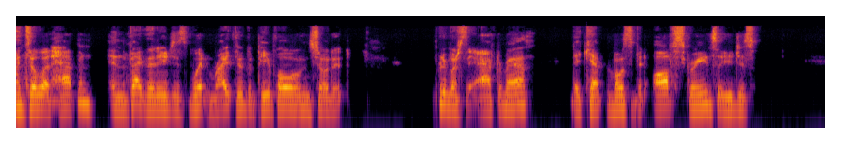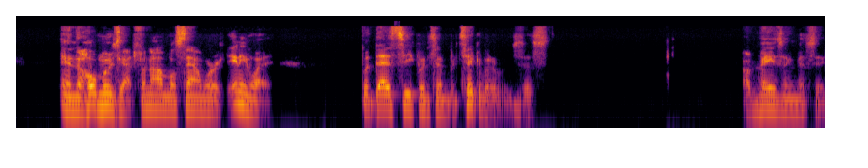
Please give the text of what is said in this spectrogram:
until it happened. And the fact that he just went right through the peephole and showed it pretty much the aftermath. They kept most of it off screen, so you just and the whole movie's got phenomenal sound work anyway. But that sequence in particular was just amazing to see.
